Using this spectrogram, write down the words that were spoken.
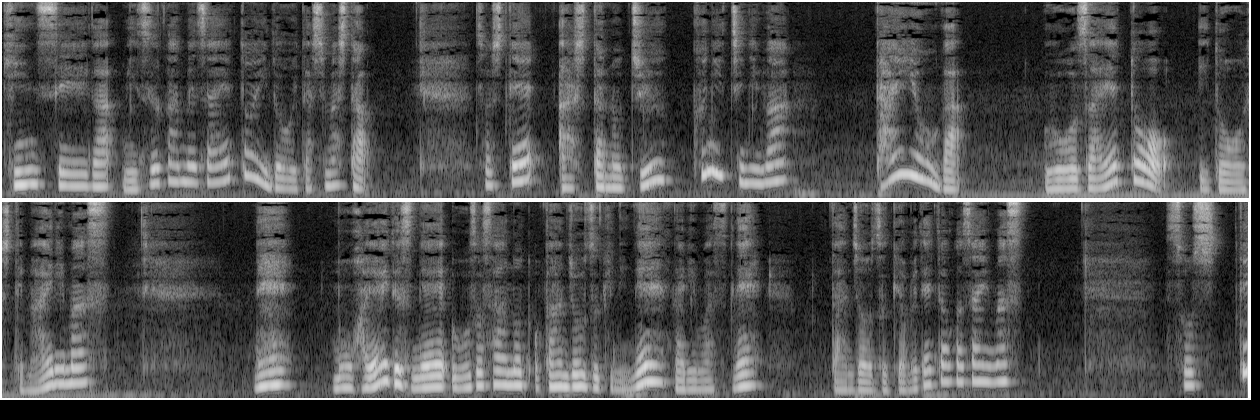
金星が水亀座へと移動いたしました。そして明日の19日には太陽が魚座へと移動してまいります。ねもう早いですね。魚座さんのお誕生月に、ね、なりますね。誕生月おめでとうございます。そして、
